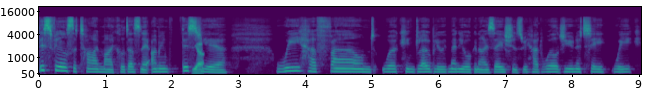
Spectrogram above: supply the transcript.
This feels the time, Michael, doesn't it? I mean, this yeah. year we have found working globally with many organizations. We had World Unity Week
